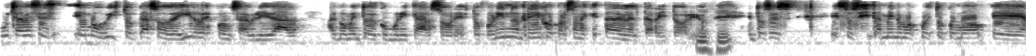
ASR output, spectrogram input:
muchas veces hemos visto casos de irresponsabilidad al momento de comunicar sobre esto, poniendo en riesgo personas que están en el territorio. Entonces, eso sí también hemos puesto como eh,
